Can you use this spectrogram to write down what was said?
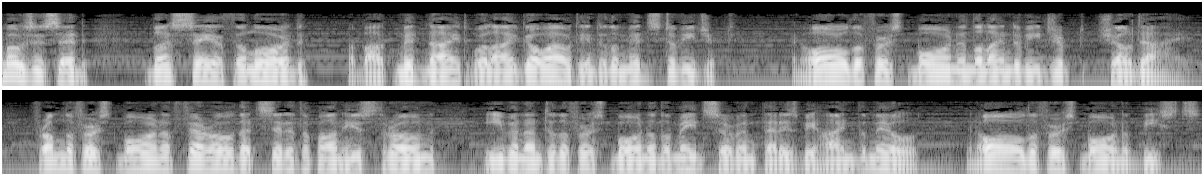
Moses said, Thus saith the Lord, About midnight will I go out into the midst of Egypt, and all the firstborn in the land of Egypt shall die, from the firstborn of Pharaoh that sitteth upon his throne, even unto the firstborn of the maidservant that is behind the mill, and all the firstborn of beasts.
